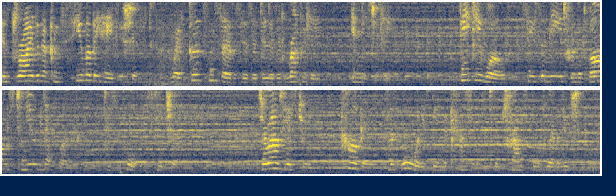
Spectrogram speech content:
is driving a consumer behavior shift where goods and services are delivered rapidly, immediately. DP World sees the need for an advanced new network to support this future. Throughout history, cargo has always been the catalyst for transport revolutions.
